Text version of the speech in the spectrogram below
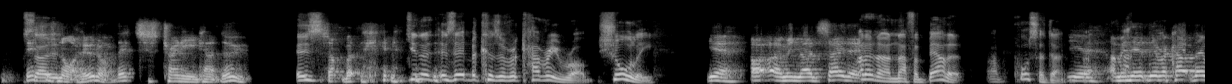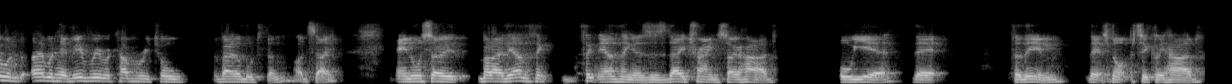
That's So- just not heard of. That's just training you can't do. Is Some, but you know is that because of recovery, Rob? Surely. yeah, I, I mean, I'd say that. I don't know enough about it. Of course I don't. Yeah, I mean, they're, they're reco- they would they would have every recovery tool available to them. I'd say, and also, but I, the other thing, I think the other thing is, is they train so hard all year that for them that's not particularly hard,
